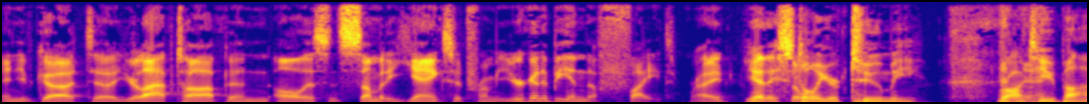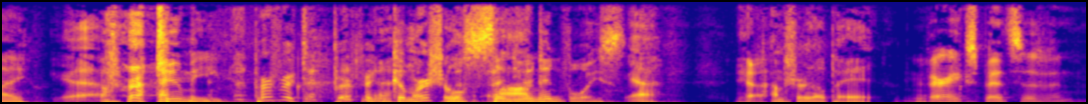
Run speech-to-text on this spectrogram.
and you've got uh, your laptop and all this, and somebody yanks it from you. You're going to be in the fight, right? Yeah, they So- stole your Tumi. Brought to you by yeah. Tumi. perfect. Perfect commercial. We'll send you an invoice. Yeah. Yeah, I'm sure they'll pay it. Very expensive and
